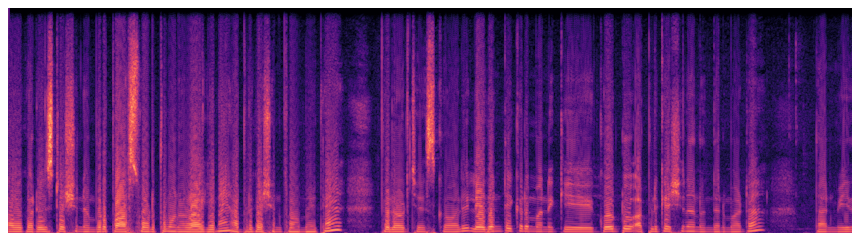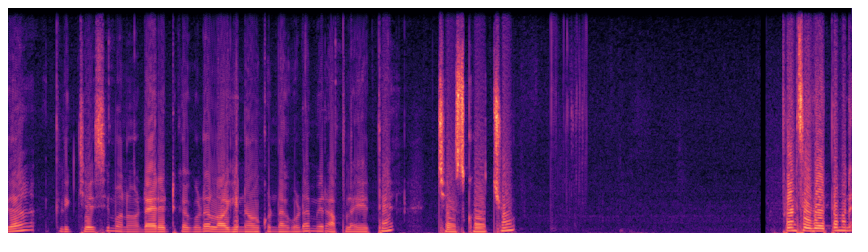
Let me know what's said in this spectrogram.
ఆ యొక్క రిజిస్ట్రేషన్ నెంబర్ పాస్వర్డ్తో మనం లాగిన్ అప్లికేషన్ ఫామ్ అయితే ఫిల్అవుట్ చేసుకోవాలి. లేదంటే ఇక్కడ మనకి గో టు అప్లికేషన్ అని ఉందన్నమాట దాని మీద క్లిక్ చేసి మనం డైరెక్ట్గా కూడా లాగిన్ అవ్వకుండా కూడా మీరు అప్లై అయితే చేసుకోవచ్చు. ఫ్రెండ్స్ ఇదైతే మన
